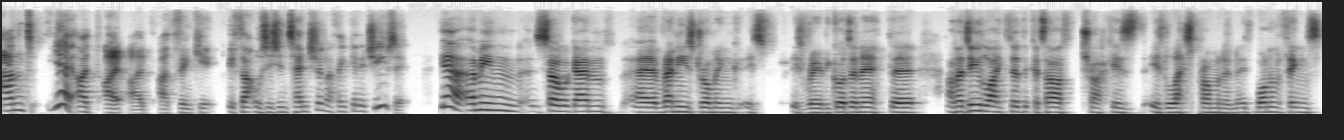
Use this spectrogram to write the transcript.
And yeah, I, I, I think it, if that was his intention, I think it achieves it. Yeah, I mean, so again, uh, Reni's drumming is is really good in it. The, and I do like that the guitar track is is less prominent. It's one of the things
